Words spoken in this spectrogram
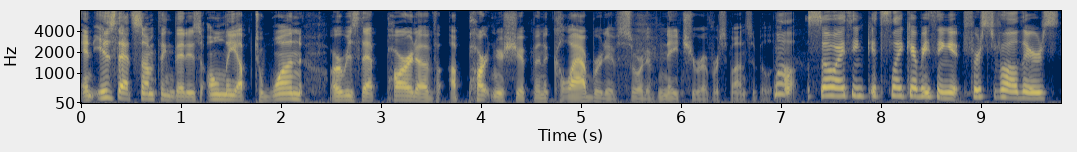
And is that something that is only up to one, or is that part of a partnership and a collaborative sort of nature of responsibility? Well, so I think it's like everything. It, first of all, there's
